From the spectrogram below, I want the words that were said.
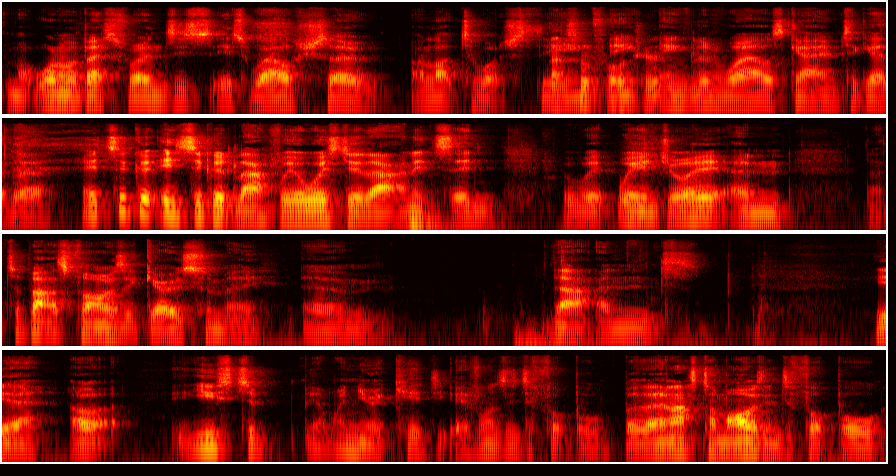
one of my best friends is, is Welsh, so I like to watch the. England Wales game together. It's a good. It's a good laugh. We always do that, and it's in, we, we enjoy it, and that's about as far as it goes for me. Um, that and yeah, I used to when you're a kid, everyone's into football. But the last time I was into football,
